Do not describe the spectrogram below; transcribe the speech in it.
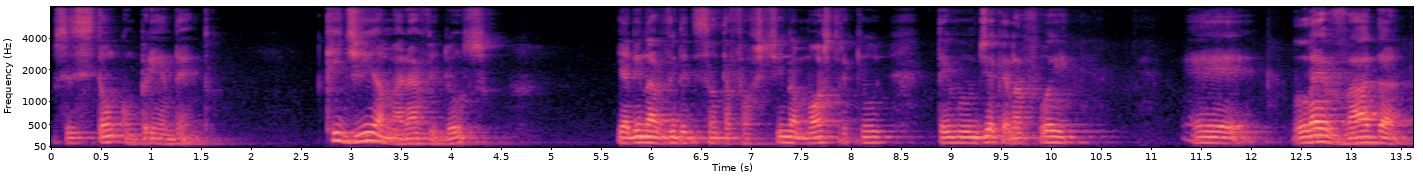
Vocês estão compreendendo? Que dia maravilhoso! E ali na vida de Santa Faustina mostra que teve um dia que ela foi é, levada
